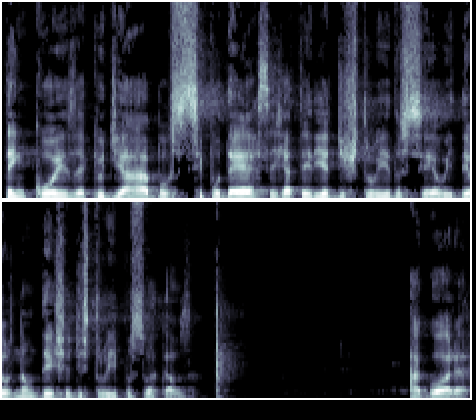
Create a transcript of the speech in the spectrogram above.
Tem coisa que o diabo, se pudesse, já teria destruído o seu, e Deus não deixa destruir por sua causa. Agora,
